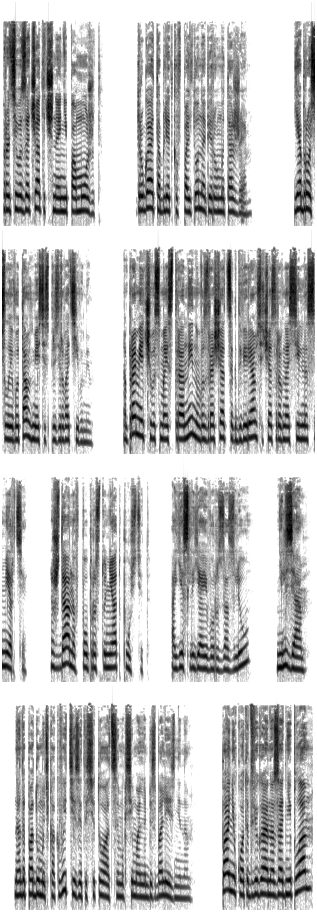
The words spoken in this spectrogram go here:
Противозачаточное не поможет. Другая таблетка в пальто на первом этаже. Я бросила его там вместе с презервативами. Опрометчиво с моей стороны, но возвращаться к дверям сейчас равносильно смерти. Жданов попросту не отпустит. А если я его разозлю? Нельзя. Надо подумать, как выйти из этой ситуации максимально безболезненно. Панику отодвигая на задний план,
